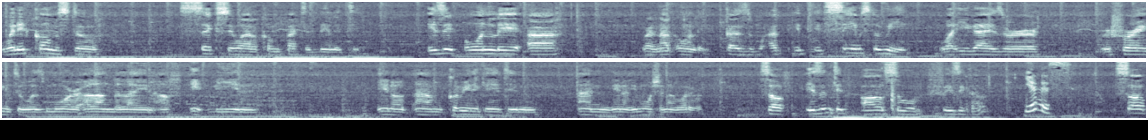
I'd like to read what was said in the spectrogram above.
when it comes to sexual compatibility, is it only, uh, well, not only, because it, it seems to me what you guys were referring to was more along the line of it being you know, um, communicating and, you know, emotional, whatever. So, isn't it also physical? Yes. So,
